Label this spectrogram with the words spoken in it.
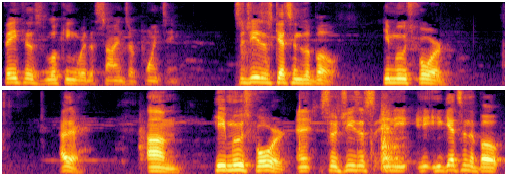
faith is looking where the signs are pointing. So Jesus gets into the boat. He moves forward. Hi there. Um, he moves forward, and so Jesus and he he gets in the boat,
